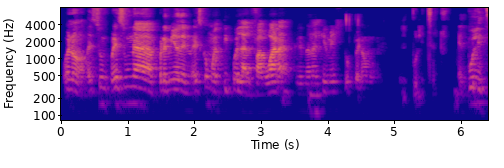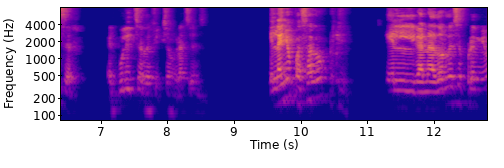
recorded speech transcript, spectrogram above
bueno, es un es una premio, de, es como el tipo el Alfaguara, que dan aquí en México, pero... El Pulitzer. El Pulitzer, el Pulitzer de ficción, gracias. El año pasado, el ganador de ese premio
